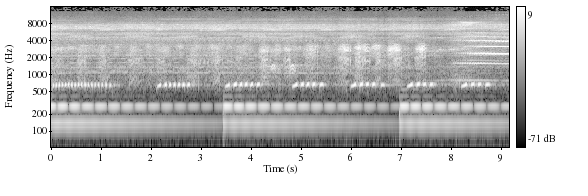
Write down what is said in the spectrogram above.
Thank you.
